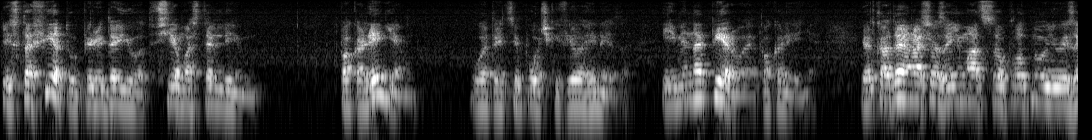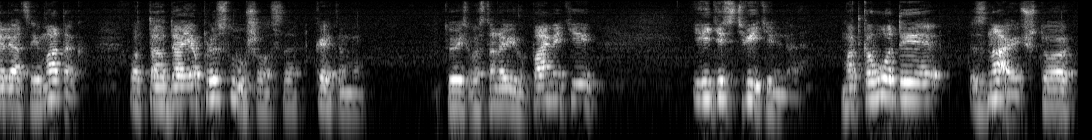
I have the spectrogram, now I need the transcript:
эстафету передает всем остальным поколениям в этой цепочке филогенеза именно первое поколение. И вот когда я начал заниматься вплотную изоляцией маток, вот тогда я прислушался к этому. То есть восстановил памяти. И действительно, матководы знают, что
